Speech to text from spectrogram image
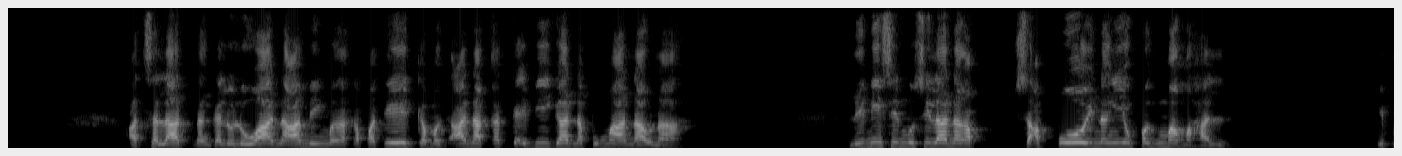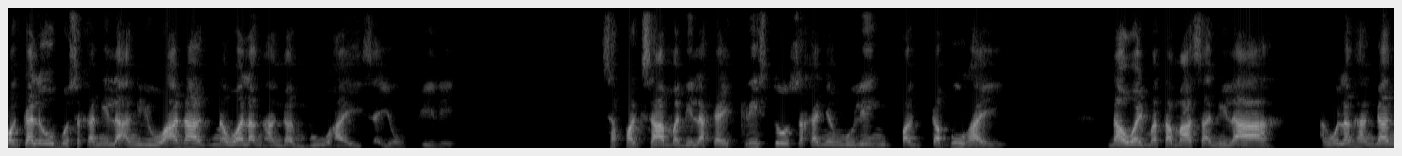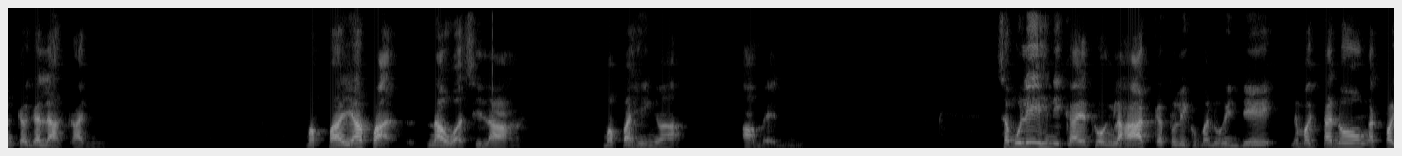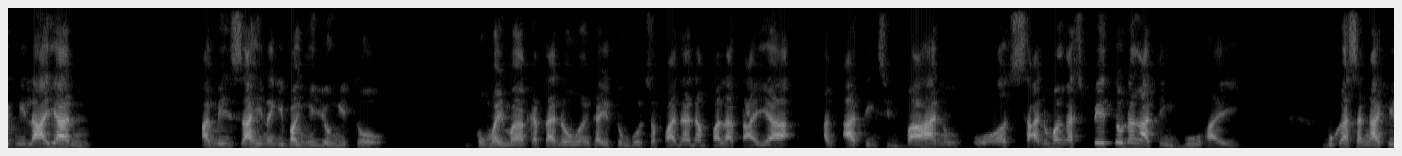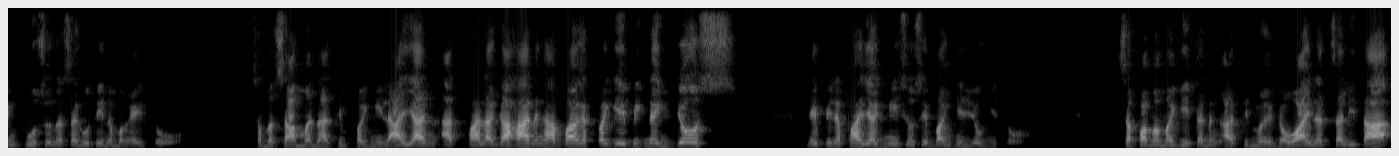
at sa lahat ng kaluluwa na aming mga kapatid, kamag-anak at kaibigan na pumanaw na. Linisin mo sila ng sa apoy ng iyong pagmamahal. Ipagkaloob mo sa kanila ang liwanag na walang hanggang buhay sa iyong piling. Sa pagsama nila kay Kristo sa kanyang muling pagkabuhay, naway matamasa nila ang walang hanggang kagalakan. Mapayapa nawa sila, mapahinga. Amen. Sa muli, hinikayat ko ang lahat, katoliko man o hindi, na magtanong at pagnilayan ang mensahe ng Ebanghilyong ito. Kung may mga katanungan kayo tungkol sa pananampalataya, ang ating simbahan o, sa anumang aspeto ng ating buhay, bukas ang aking puso na sagutin ang mga ito. Sama-sama natin pagnilayan at palagahan ang habag at pag-ibig ng Diyos na pinapayag ni Jesus sa Ebanghelyong ito. Sa pamamagitan ng ating mga gawain at salita,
